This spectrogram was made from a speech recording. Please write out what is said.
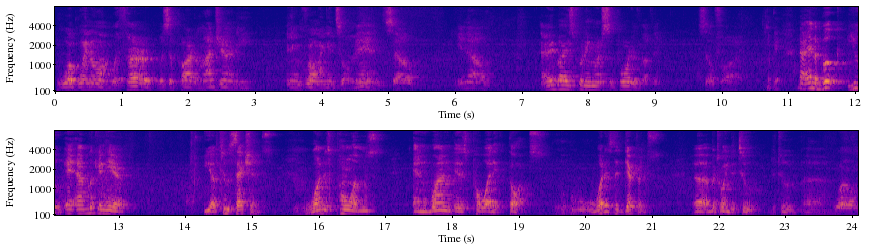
what went on with her was a part of my journey in growing into a man. So, you know, everybody's pretty much supportive of it so far. Okay. Now in the book, you I'm looking here. You have two sections. One is poems, and one is poetic thoughts. What is the difference uh, between the two the two? Uh... Well,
